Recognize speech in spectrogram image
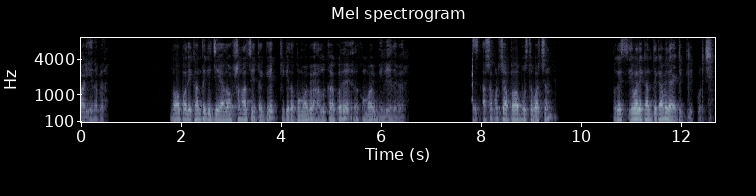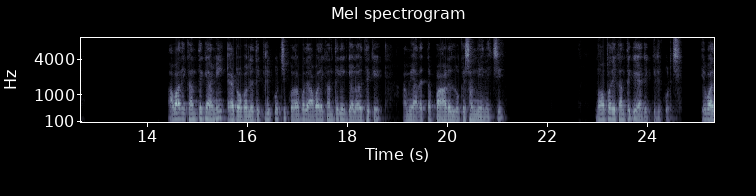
বাড়িয়ে নেবেন। নেওয়ার পর এখান থেকে যে অ্যারো অপশান আছে, এটাকে ঠিক এরকমভাবে হালকা করে এরকমভাবে মিলিয়ে দেবেন। আশা করছি আপনারা বুঝতে পারছেন। তো এবার এখান থেকে আমি রাইটে ক্লিক করছি। আবার এখান থেকে আমি অ্যাড ওভারলেতে ক্লিক করছি। করার পরে আবার এখান থেকে গ্যালারি থেকে আমি আরেকটা পাহাড়ের লোকেশান নিয়ে নিচ্ছি। নেওয়ার পরে এখান থেকে অ্যাডে ক্লিক করছি। এবার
